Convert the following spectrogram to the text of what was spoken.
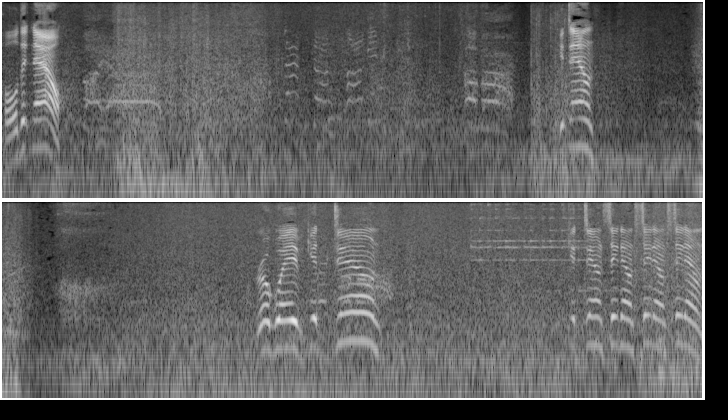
Hold it now. Cover! Get down. Rogue wave, get down! Get down, stay down, stay down, stay down!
